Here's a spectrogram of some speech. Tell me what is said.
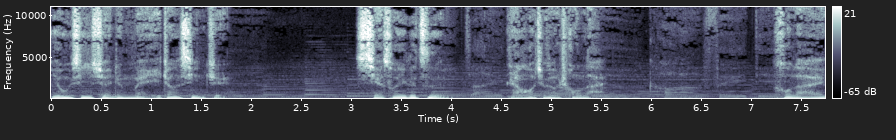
用心选着每一张信纸，写错一个字，然后就要重来。后来，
